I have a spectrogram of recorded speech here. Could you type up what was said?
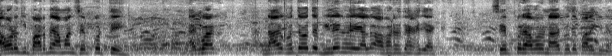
আবারও কি পারবে আমান সেভ করতে? একবার নায়ক হতে হতে ভিলেন হয়ে গেল, আবারও দেখা যাক। সেভ করে আবারও নায়ক হতে পারে কিনা।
